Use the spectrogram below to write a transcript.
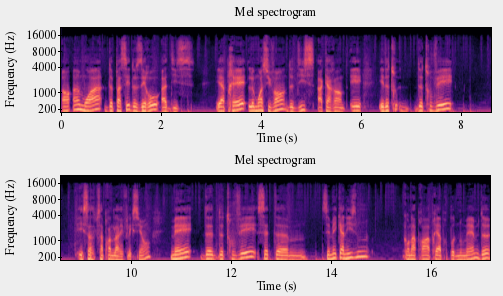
en un mois, de passer de 0 à 10? Et après, le mois suivant, de 10 à 40. Et, et de, de trouver, et ça, ça prend de la réflexion, mais de, de trouver cette, euh, ces mécanismes qu'on apprend après à propos de nous-mêmes, de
